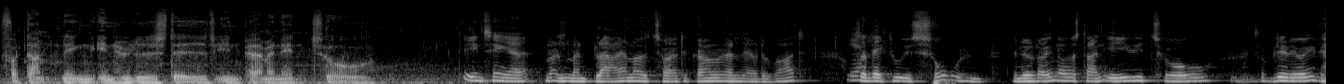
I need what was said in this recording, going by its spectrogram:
Fordampningen indhyllede stedet i en permanent tåge. En ting er, at man, man bleger noget tøj, det gør man ved at lave det vådt. Ja. Ja. Så lægge det ud i solen. Det nytter ikke noget, hvis der er en evig tåge. Så bliver det jo ikke...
